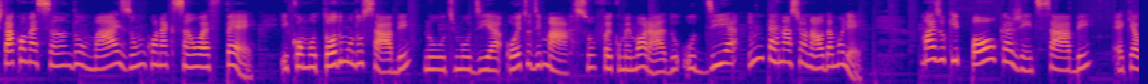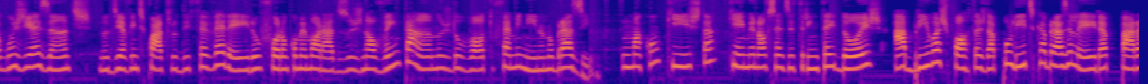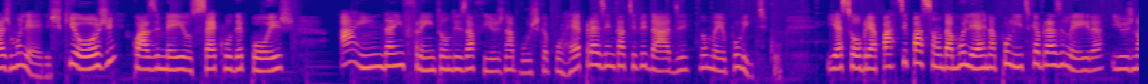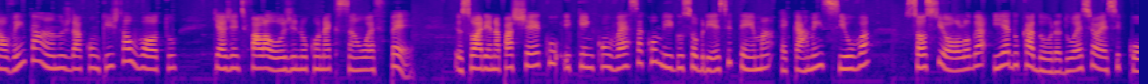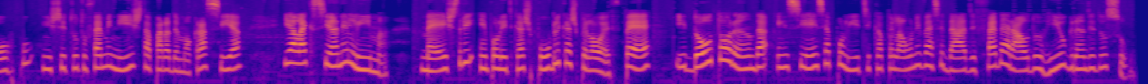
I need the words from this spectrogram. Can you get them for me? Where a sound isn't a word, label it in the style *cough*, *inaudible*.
Está começando mais um Conexão UFPE. E como todo mundo sabe, no último dia 8 de março foi comemorado o Dia Internacional da Mulher. Mas o que pouca gente sabe é que alguns dias antes, no dia 24 de fevereiro, foram comemorados os 90 anos do voto feminino no Brasil. Uma conquista que em 1932 abriu as portas da política brasileira para as mulheres, que hoje, quase meio século depois, ainda enfrentam desafios na busca por representatividade no meio político e é sobre a participação da mulher na política brasileira e os 90 anos da conquista ao voto que a gente fala hoje no Conexão UFPE. Eu sou Ariana Pacheco e quem conversa comigo sobre esse tema é Carmen Silva, socióloga e educadora do SOS Corpo, Instituto Feminista para a Democracia, e Alexiane Lima, mestre em políticas públicas pela UFPE e doutoranda em Ciência Política pela Universidade Federal do Rio Grande do Sul.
